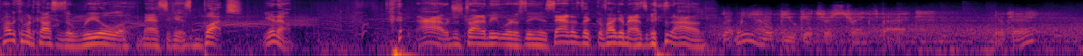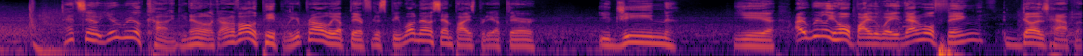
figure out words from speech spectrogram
probably coming across as a real masochist, but, you know. ah, we're just trying to beat We're just thinking Santa's the fucking masochist. I Let me help you get your strength back. You okay? That's so you're real kind, you know. Like out of all the people, you're probably up there for just being. Well, no, Senpai's pretty up there. Eugene, yeah. I really hope, by the way, that whole thing does happen.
